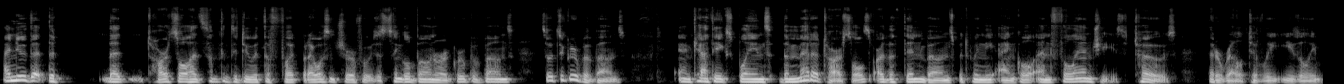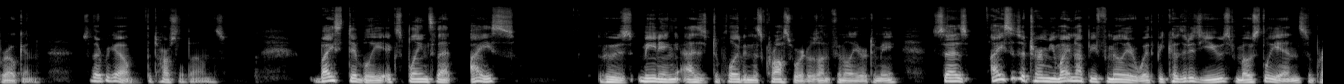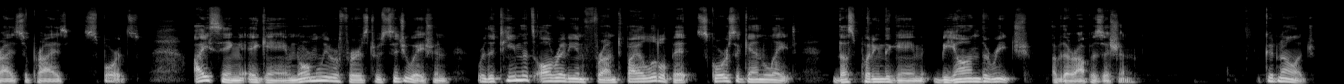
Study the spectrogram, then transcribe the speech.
I knew that the that tarsal had something to do with the foot, but I wasn't sure if it was a single bone or a group of bones. So it's a group of bones. And Kathy explains the metatarsals are the thin bones between the ankle and phalanges, toes, that are relatively easily broken. So there we go, the tarsal bones. Bice Dibley explains that ice, whose meaning as deployed in this crossword was unfamiliar to me, says ice is a term you might not be familiar with because it is used mostly in, surprise, surprise, sports. Icing a game normally refers to a situation where the team that's already in front by a little bit scores again late thus putting the game beyond the reach of their opposition. Good knowledge.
